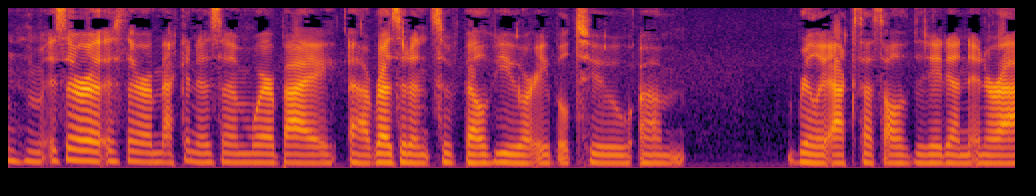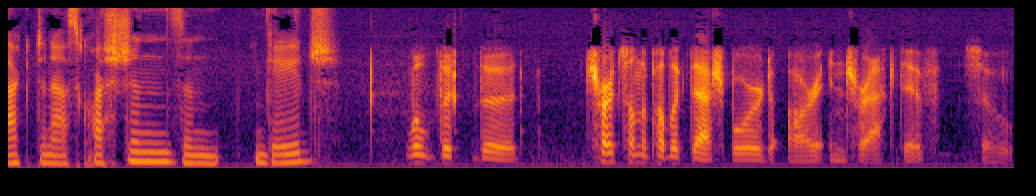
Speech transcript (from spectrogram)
Mm-hmm. Is there a, is there a mechanism whereby uh, residents of Bellevue are able to um, really access all of the data and interact and ask questions and engage? Well, the the charts on the public dashboard are interactive, so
